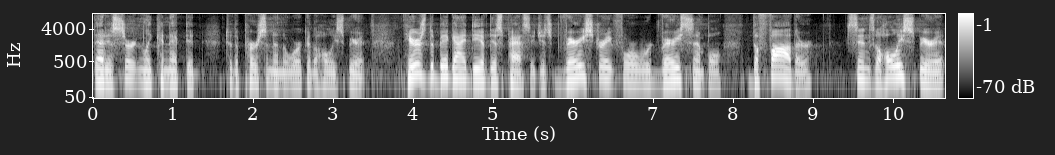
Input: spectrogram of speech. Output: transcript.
that is certainly connected to the person and the work of the Holy Spirit. Here's the big idea of this passage it's very straightforward, very simple. The Father sends the Holy Spirit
